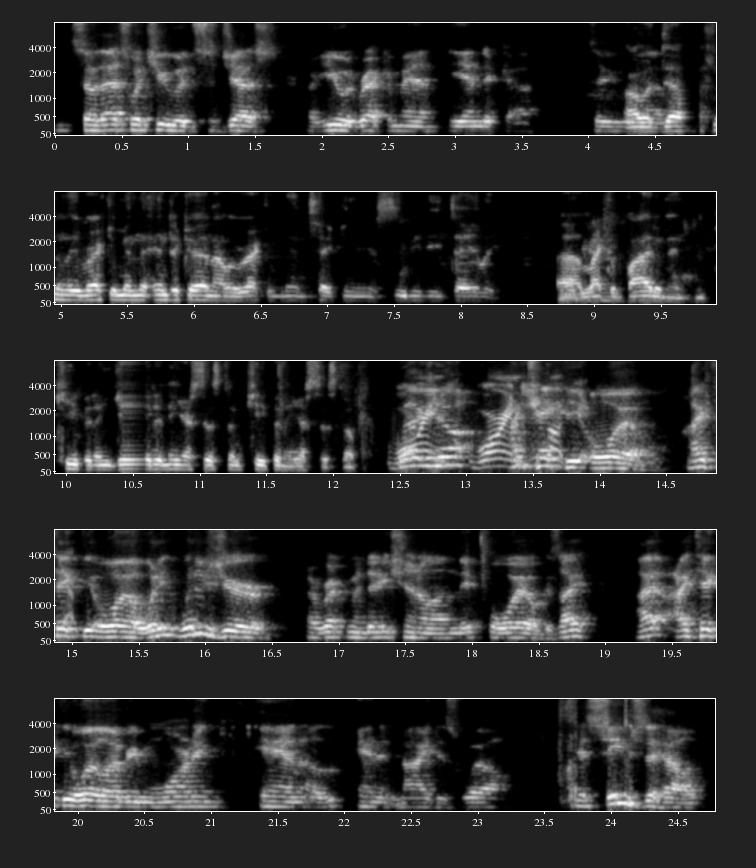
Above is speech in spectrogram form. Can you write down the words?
so that's what you would suggest or you would recommend the indica to. I would uh, definitely recommend the indica and I would recommend taking your CBD daily. Uh, okay. like a vitamin. keep it and get it in your system. Keep it in your system. Warren, well, you know, Warren, I take the oil. I take the oil. What, you, what is your recommendation on the oil? Because I I, I take the oil every morning and uh, and at night as well. It seems to help,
